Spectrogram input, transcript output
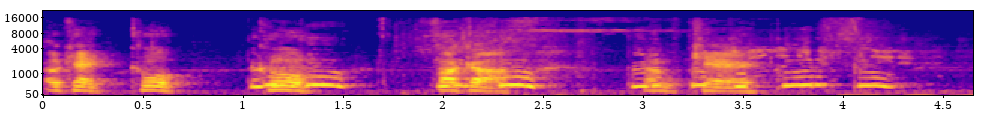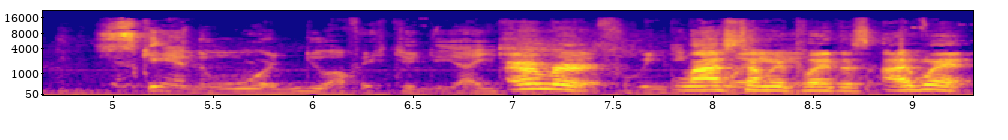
Okay, cool. Cool. Fuck off. Don't care. Scan the warden office to the IT. I remember last time we played this, I went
